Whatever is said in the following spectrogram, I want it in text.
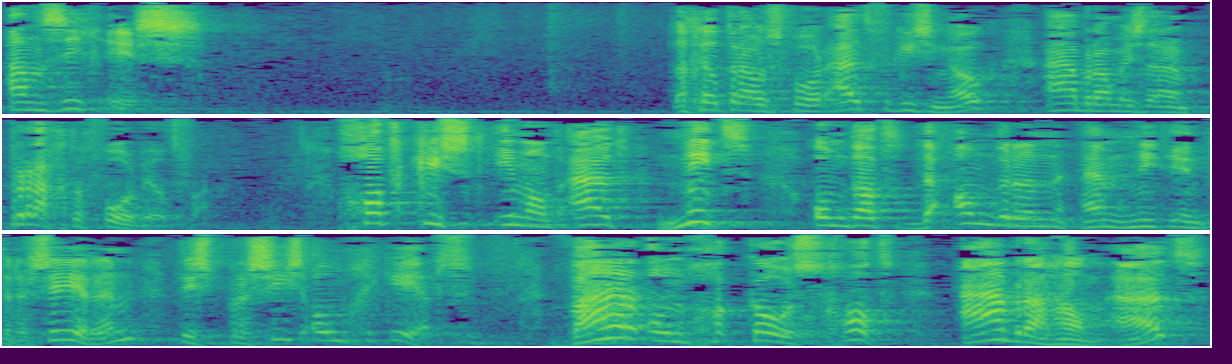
aan zich is. Dat geldt trouwens voor uitverkiezing ook. Abraham is daar een prachtig voorbeeld van. God kiest iemand uit niet omdat de anderen hem niet interesseren. Het is precies omgekeerd. Waarom koos God Abraham uit?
